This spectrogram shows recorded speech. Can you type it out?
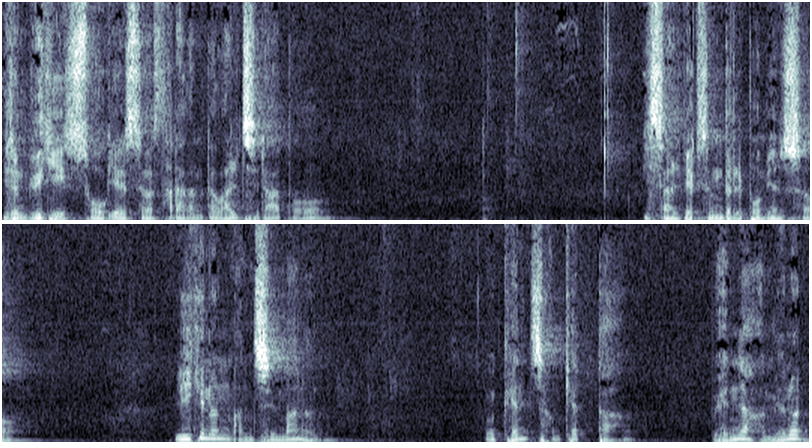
이런 위기 속에서 살아간다고 할지라도 이스라엘 백성들을 보면서 위기는 많지만은 괜찮겠다. 왜냐하면은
